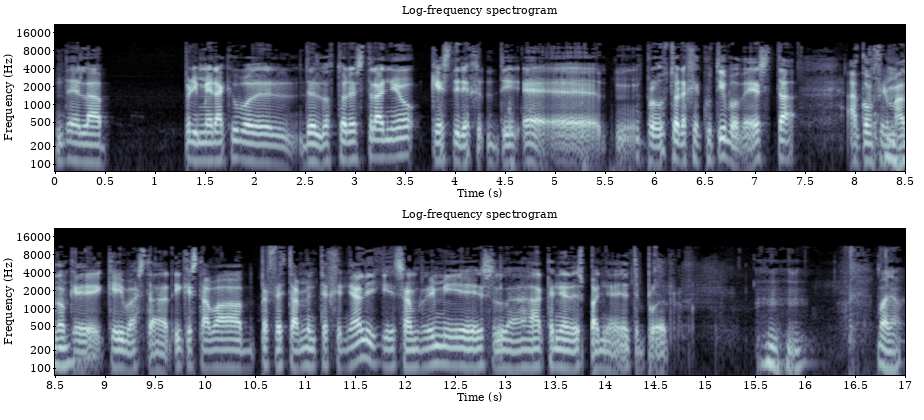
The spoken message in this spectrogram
de la primera que hubo del, del Doctor Extraño, que es di- eh, productor ejecutivo de esta, ha confirmado que, que iba a estar y que estaba perfectamente genial y que Sam Raimi es la caña de España y el templo del rock. Bueno,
